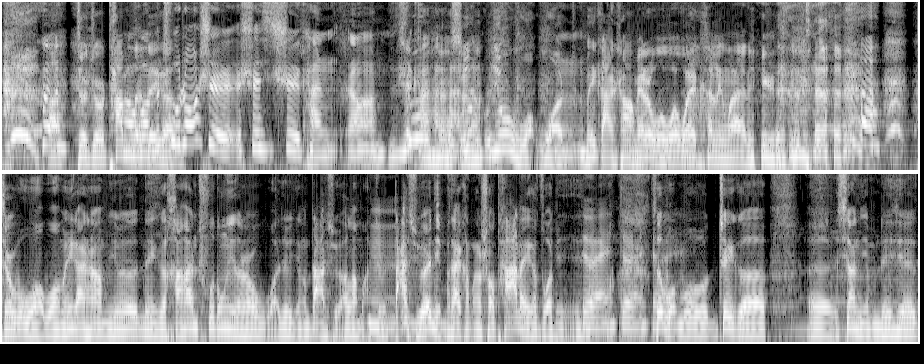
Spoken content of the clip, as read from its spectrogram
啊，就就是他们的我这个。们初中是是是看啊、是看看，因为因为我我没赶上，没事，我我我也看另外那个，就是我我没赶上，因为那个韩寒出东西的时候，我就已经大学了嘛，嗯。就是大学你不太可能受他那个作品影响，对对对，所以我我我这个呃，像你们这些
